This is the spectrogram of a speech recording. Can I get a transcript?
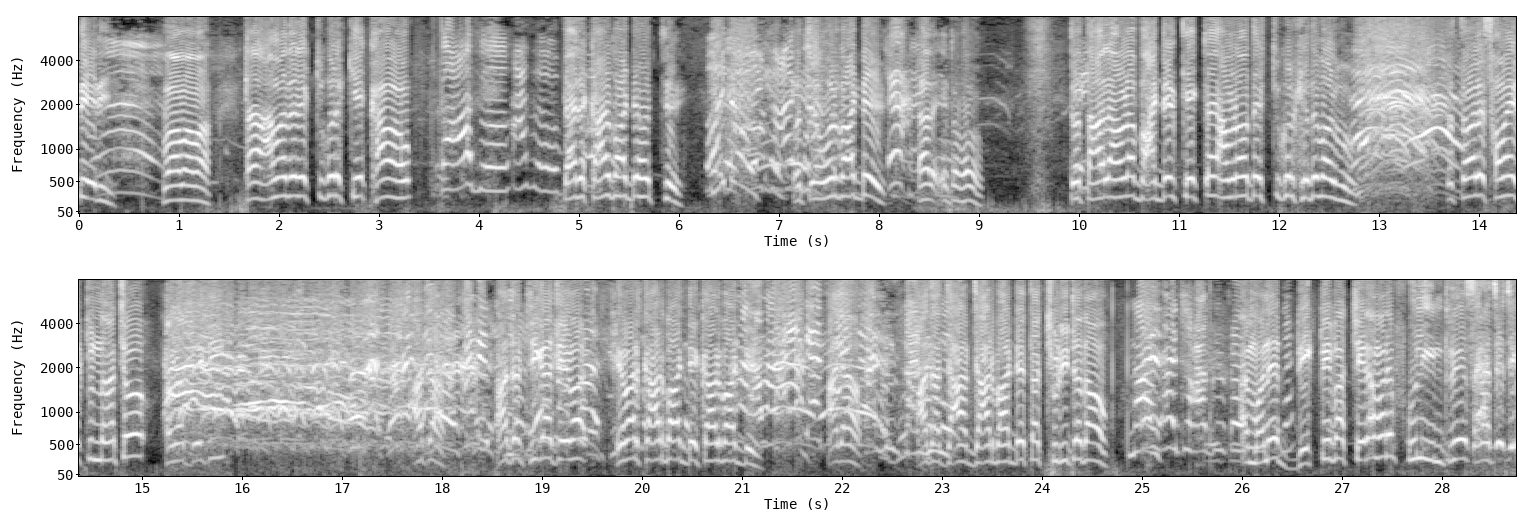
তেরি। বাহ বাহ তা আমাদের একটু করে কেক খাও তাহলে কার বার্থডে হচ্ছে? হচ্ছে ওর বার্থডে তাহলে এটা ধরো তো তাহলে আমরা বার্থডে কেকটা আমরাও তো একটু করে খেতে পারব। তো তাহলে সবাই একটু নাচো, আমরা দেখি। আচ্ছা আচ্ছা ঠিক আছে, এবার এবার কার বার্থডে কার বার্থডে আচ্ছা আচ্ছা যার যার বার্থডে তার ছুরিটা দাও। মানে দেখতেই পাচ্ছি, এরা মানে ফুল ইন্টারেস্ট আছে যে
